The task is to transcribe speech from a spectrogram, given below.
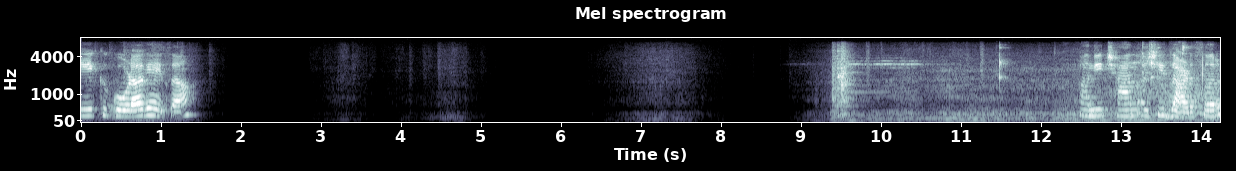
एक गोळा घ्यायचा. आणि छान अशी जाडसर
